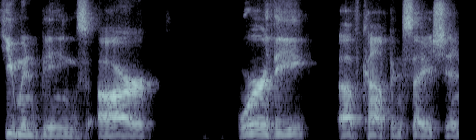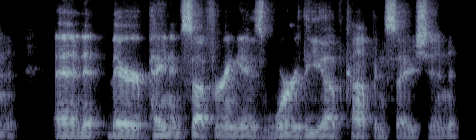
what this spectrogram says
human beings are worthy of compensation and it, their pain and suffering is worthy of compensation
